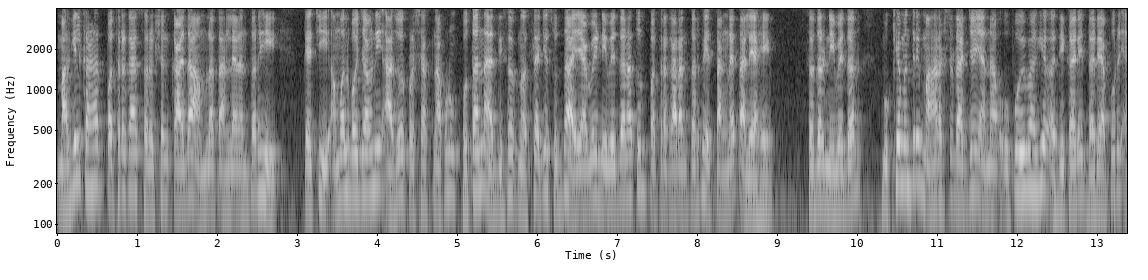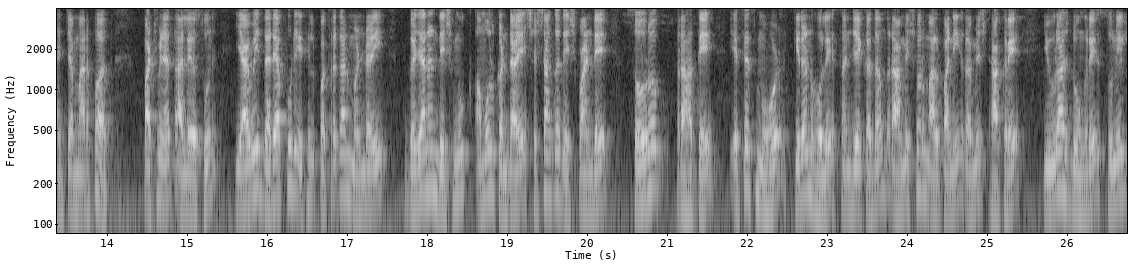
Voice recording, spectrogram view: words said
मागील काळात पत्रकार संरक्षण कायदा अंमलात आणल्यानंतरही त्याची अंमलबजावणी आजवर प्रशासनाकडून होताना दिसत नसल्याचे सुद्धा यावेळी निवेदनातून पत्रकारांतर्फे सांगण्यात आले आहे. सदर निवेदन मुख्यमंत्री महाराष्ट्र राज्य यांना उपविभागीय अधिकारी दर्यापूर यांच्यामार्फत पाठविण्यात आले असून यावेळी दर्यापूर येथील पत्रकार मंडळी गजानन देशमुख अमोल कंटाळे शशांक देशपांडे सौरभ राहते एस एस मोहोळ किरण होले संजय कदम रामेश्वर मालपानी रमेश ठाकरे युवराज डोंगरे सुनील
